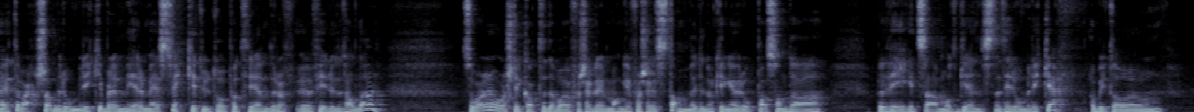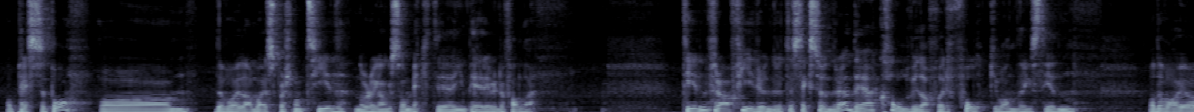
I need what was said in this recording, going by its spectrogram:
Etter hvert som Romerriket ble mer og mer svekket utover på 300- og 400-tallet, så var det jo slik at det var forskjellige, mange forskjellige stammer rundt omkring i Europa som da beveget seg mot grensene til Romerriket og begynte å, å, presse på. Og det var jo da bare et spørsmål om tid når det gang så mektige imperiet ville falle. Tiden fra 400 til 600 det kaller vi da for folkevandringstiden. Og det var jo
